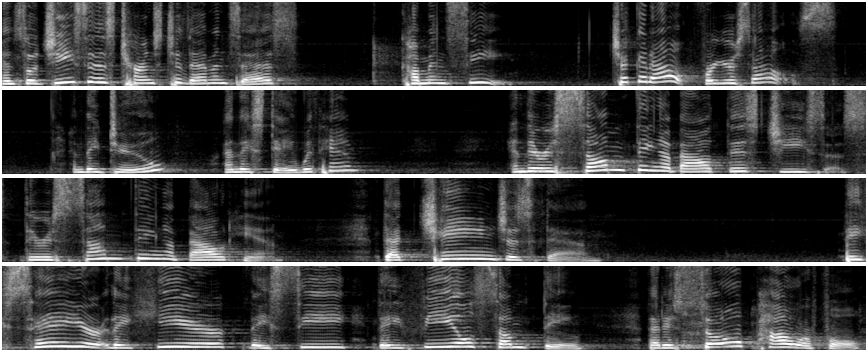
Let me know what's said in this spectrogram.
And so Jesus turns to them and says, Come and see. Check it out for yourselves. And they do, and they stay with him. And there is something about this Jesus, there is something about him that changes them. They say or they hear, they see, they feel something that is so powerful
